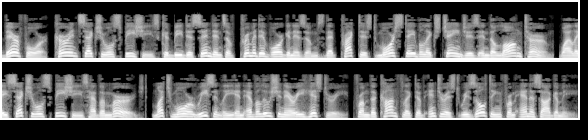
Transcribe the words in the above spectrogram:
Therefore, current sexual species could be descendants of primitive organisms that practiced more stable exchanges in the long term, while asexual species have emerged, much more recently in evolutionary history, from the conflict of interest resulting from anisogamy.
